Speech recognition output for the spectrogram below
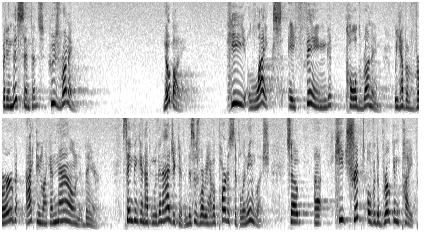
But in this sentence, who's running? Nobody. He likes a thing called running. We have a verb acting like a noun there. Same thing can happen with an adjective, and this is where we have a participle in English. So uh, he tripped over the broken pipe.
